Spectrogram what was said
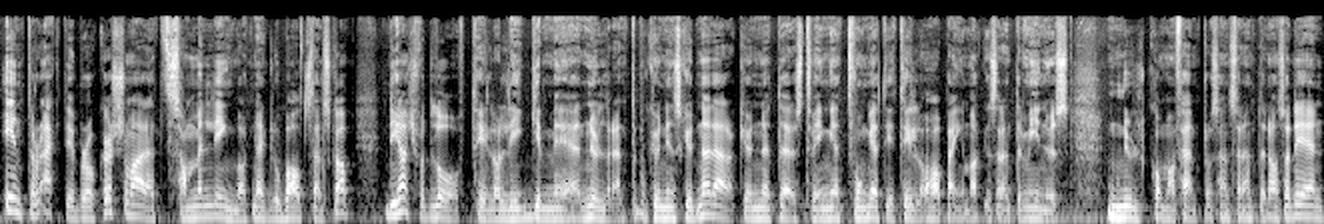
Interactive Brokers, som er et sammen sammenlignbart med et globalt selskap, de har ikke fått lov til å ligge med nullrente på kundeinnskuddene. Der har kundene deres tvinget, tvunget de til å ha pengemarkedsrente minus 0,5 rente. Da. Så det er en,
